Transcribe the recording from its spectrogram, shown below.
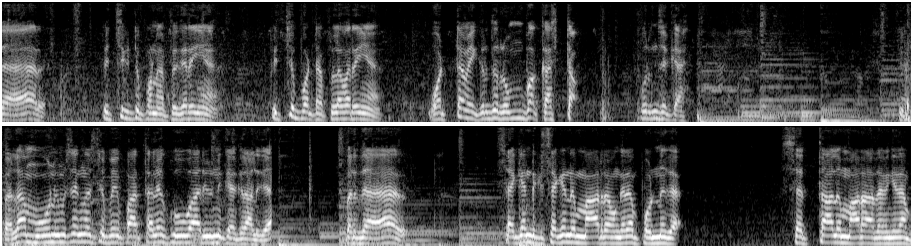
சார். பிச்சுக்கிட்டு போன பிகரையும் பிச்சு போட்ட பிளவரையும் ஒட்ட வைக்கிறது ரொம்ப கஷ்டம். புரிஞ்சுக்க? இப்பெல்லாம் மூணு நிமிஷம் கழிச்சு போய் பார்த்தாலே கூவாரின்னு கேக்குறாளுங்க பிரதர் செகண்டுக்கு செகண்ட் மாறுறவங்க தான் பொண்ணுங்க. செத்தாலும் மாறாதவங்க தான்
